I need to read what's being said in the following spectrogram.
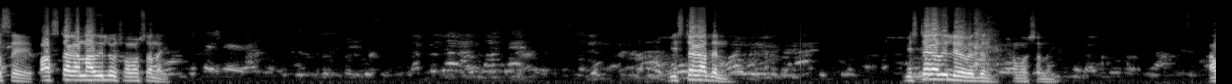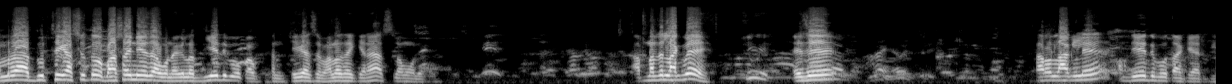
আছে? পাঁচ টাকা না দিলেও সমস্যা নাই। বিশ টাকা দেন। বিশ টাকা দিলে হবে দেন সমস্যা নাই। আমরা দূর থেকে আসছি তো বাসায় নিয়ে যাব না এগুলো দিয়ে দিব কাউকে। ঠিক আছে ভালো থাকেন হ্যাঁ আসসালামু আলাইকুম। আপনাদের লাগবে? এই যে কারও লাগলে দিয়ে দেবো তাকে আর কি।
